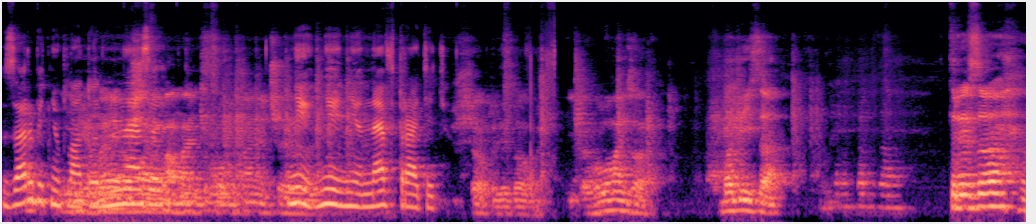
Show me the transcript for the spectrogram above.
Заробітню плату в не за питання, чи... ні, ні, ні, не втратять. Все, тоді добре. Головань за. Бабій за. Три за е,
